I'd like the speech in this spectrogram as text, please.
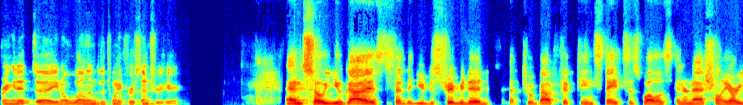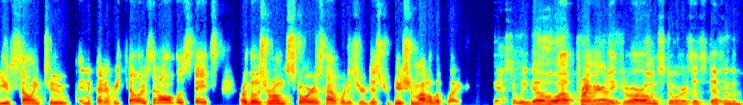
bringing it, uh, you know, well into the 21st century here. And so, you guys said that you distributed to about 15 states as well as internationally. Are you selling to independent retailers in all those states? Are those your own stores? How, what does your distribution model look like? Yeah, so we go uh, primarily through our own stores. That's definitely the,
